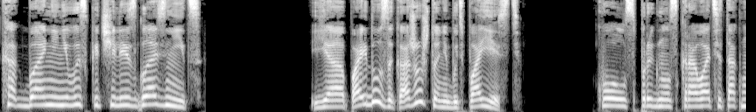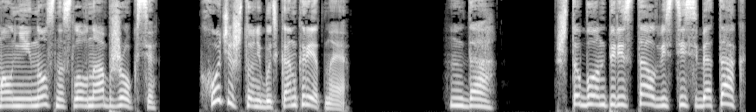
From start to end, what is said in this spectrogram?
как бы они не выскочили из глазниц. «Я пойду закажу что-нибудь поесть». Коул спрыгнул с кровати так молниеносно, словно обжегся. «Хочешь что-нибудь конкретное?» «Да», чтобы он перестал вести себя так,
